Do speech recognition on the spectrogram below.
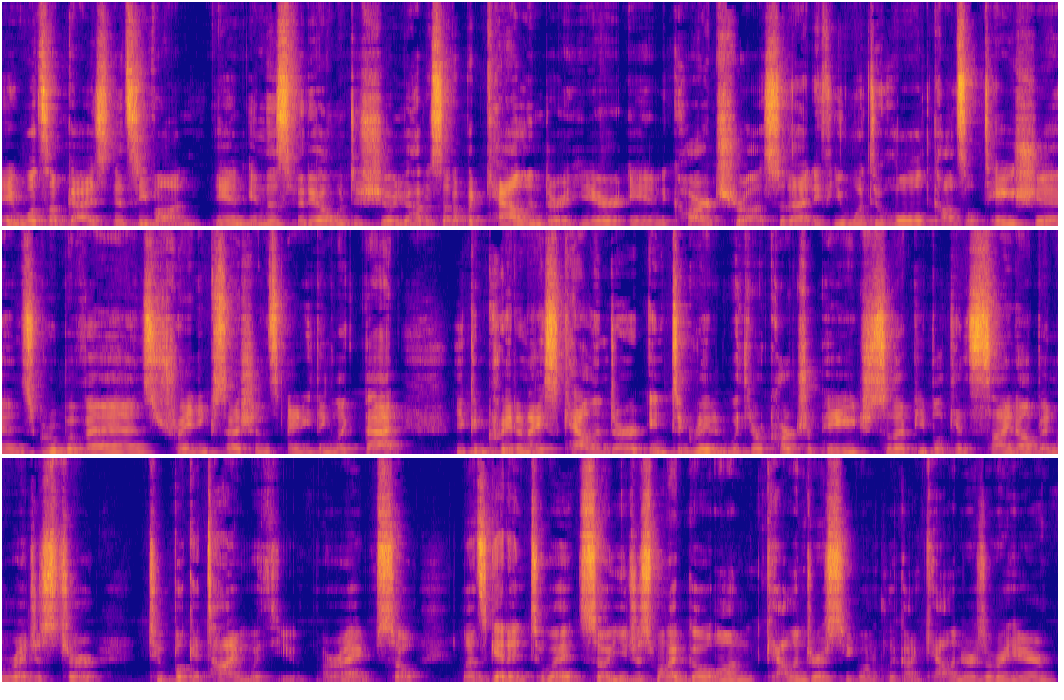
Hey, what's up guys? It's Ivan, and in this video I want to show you how to set up a calendar here in Kartra so that if you want to hold consultations, group events, training sessions, anything like that, you can create a nice calendar integrated with your Kartra page so that people can sign up and register to book a time with you. All right, so let's get into it. So you just want to go on calendars. You want to click on calendars over here,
